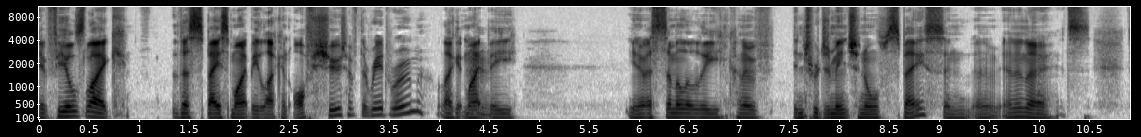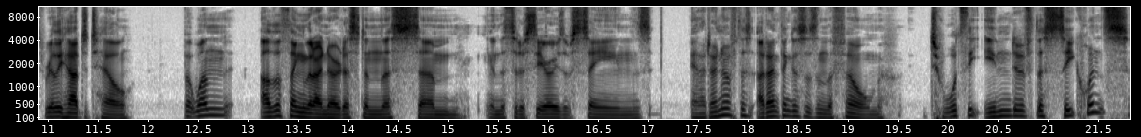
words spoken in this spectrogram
it feels like this space might be like an offshoot of the red room. Like it might Mm. be, you know, a similarly kind of interdimensional space. And uh, I don't know. It's it's really hard to tell. But one other thing that I noticed in this um, in this sort of series of scenes, and I don't know if this, I don't think this is in the film. Towards the end of the sequence,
